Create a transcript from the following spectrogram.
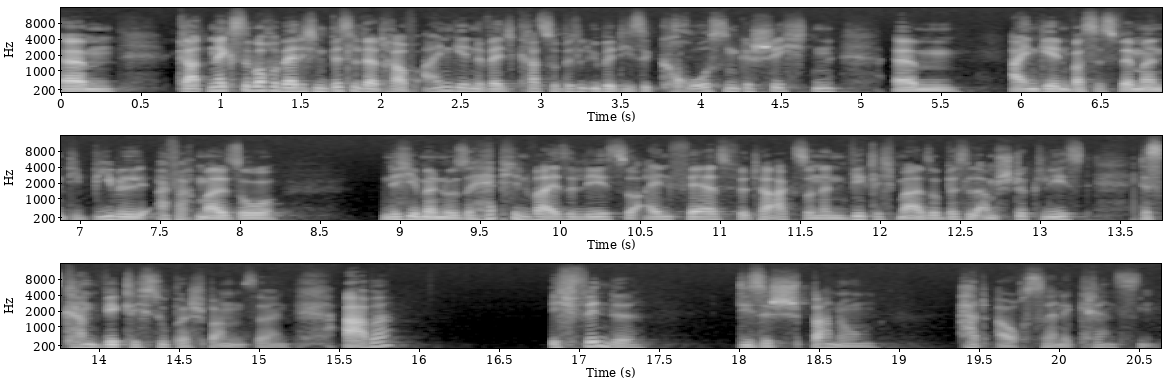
Ähm, gerade nächste Woche werde ich ein bisschen darauf eingehen, da werde ich gerade so ein bisschen über diese großen Geschichten ähm, eingehen. Was ist, wenn man die Bibel einfach mal so nicht immer nur so häppchenweise liest, so ein Vers für Tag, sondern wirklich mal so ein bisschen am Stück liest. Das kann wirklich super spannend sein. Aber ich finde, diese Spannung hat auch seine Grenzen.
